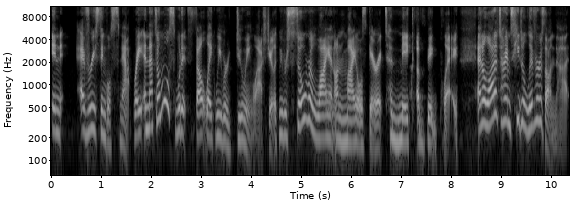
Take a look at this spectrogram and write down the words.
in every single snap, right? And that's almost what it felt like we were doing last year. Like we were so reliant on Myles Garrett to make a big play. And a lot of times he delivers on that,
